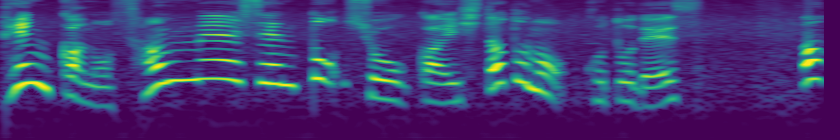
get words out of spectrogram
天下の三名泉と紹介したとのことです。あ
